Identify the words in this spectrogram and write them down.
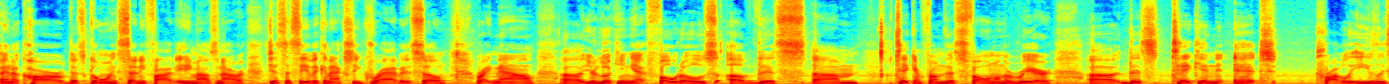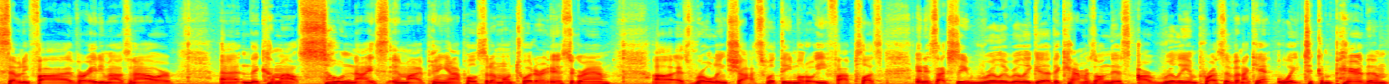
in a car that's going 75, 80 miles an hour just to see if it can actually grab it. So right now, uh, you're looking at photos of this um, taken from this phone on the rear. Uh, this taken at probably easily 75 or 80 miles an hour and they come out so nice in my opinion i posted them on twitter and instagram uh, as rolling shots with the moto e5 plus and it's actually really really good the cameras on this are really impressive and i can't wait to compare them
